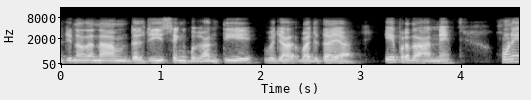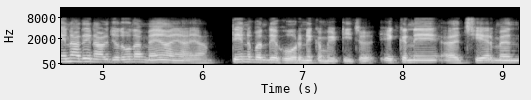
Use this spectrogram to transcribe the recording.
ਜਿਨ੍ਹਾਂ ਦਾ ਨਾਮ ਦਲਜੀਤ ਸਿੰਘ ਬਗੰਤੀ ਵਜਾ- ਵੱਜਦਾ ਆ ਇਹ ਪ੍ਰਧਾਨ ਨੇ। ਹੁਣ ਇਹਨਾਂ ਦੇ ਨਾਲ ਜਦੋਂ ਦਾ ਮੈਂ ਆਇਆ ਆ ਤਿੰਨ ਬੰਦੇ ਹੋਰ ਨੇ ਕਮੇਟੀ 'ਚ। ਇੱਕ ਨੇ ਚੇਅਰਮੈਨ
